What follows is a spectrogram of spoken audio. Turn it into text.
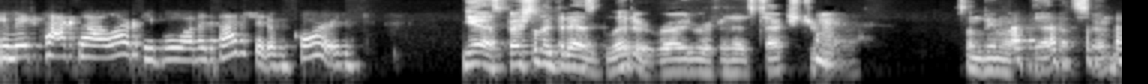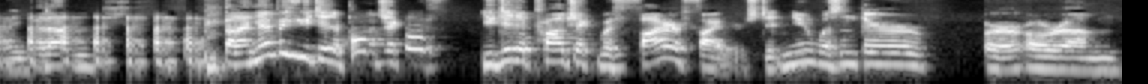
you make tactile art. People want to touch it, of course. yeah, especially if it has glitter, right, or if it has texture, something like that. Certainly, but um, but I remember you did a project. With, you did a project with firefighters, didn't you? Wasn't there or or um?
